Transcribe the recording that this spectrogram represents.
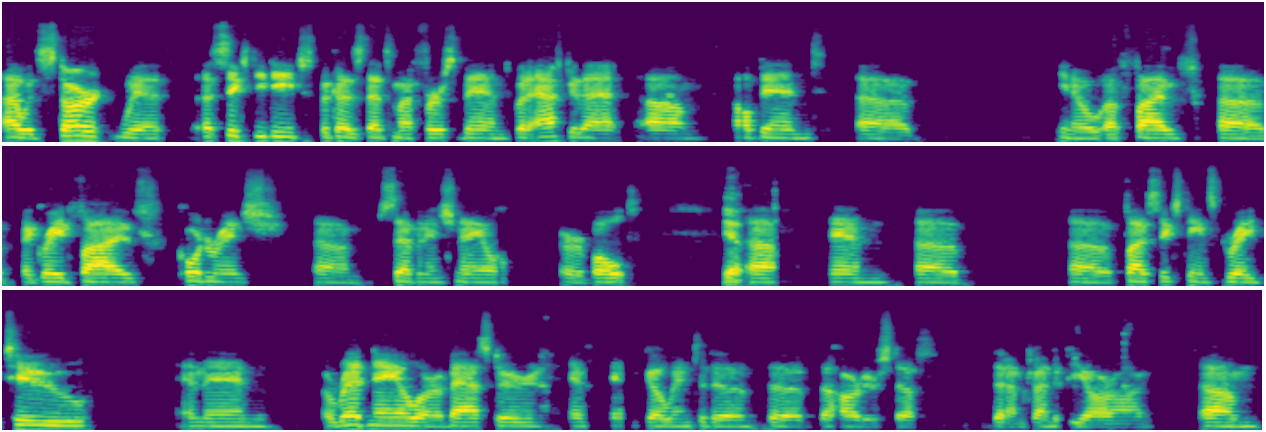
I would start with a 60D just because that's my first bend. But after that, um, I'll bend, uh, you know, a five, uh, a grade five quarter inch um, seven inch nail or bolt. Yeah. Uh, and uh, uh, five sixteenths grade two, and then a red nail or a bastard, and, and, go into the, the the harder stuff that I'm trying to PR on. Um,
